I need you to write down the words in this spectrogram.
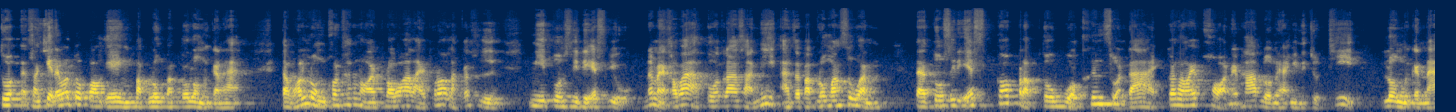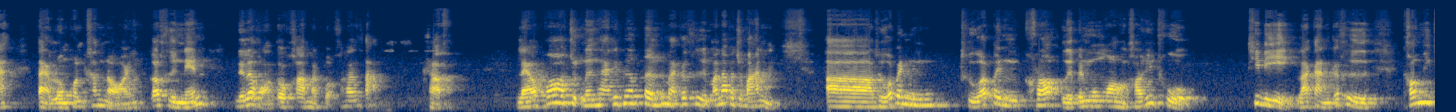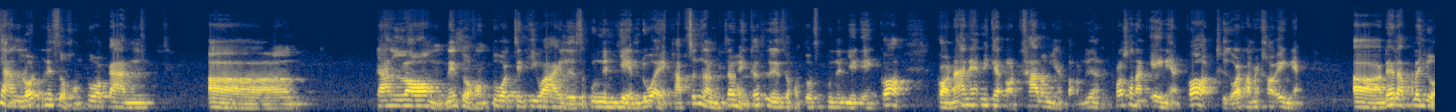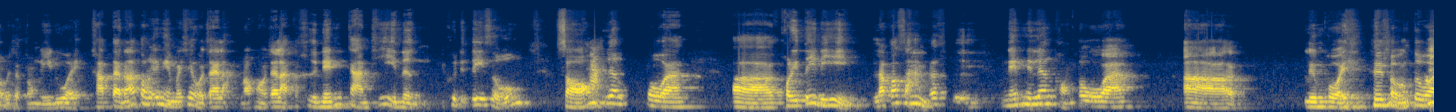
ตัวสังเกตได้ว่าตัวกองเองปรับลงปรับตัวลงเหมือนกันฮะแต่ว่าลงค่อนข้างน้อยเพราะว่าอะไรเพราะหลักก็คือมีตัว CDS อยู่นั่นหมายความว่าตัวตราสารหนี้อาจจะปรับลงบางส่วน แต่ตัว CDS ก็ปรับตัวบวกขึ้นส่วนได้ ก็ทำให้พอร์ตในภาพรวมนะฮะอยู่ในจุดที่ลงเหมือนกันนะ แต่ลงค่อนข้างน้อย ก็คือเน้นในเรื่องของตัวความผันผวนค่อนข้างต่ำครับ แล้วก็จุดหนึ่งฮะที่เพิ่มเติมขึ้นมาก็คือมันณปัจจุบันถือว่าเป็นถือว่าเป็นเคราะห์หรือเป็นมุมมองของเขาที่ถูกที่ดีละกันก็คือเขามีการลดในส่วนของตัวการการลองในส่วนของตัว JPY หรือสกุลเงินเยนด้วยครับ ซึ่งอย่างที่เราเห็นก็คือในส่วนของตัวสกุลเงินเยนเองก็ ก่อนหน้านี้มีการอ่อนค่าลงอย่างต่อเนื่อง เพราะฉะนั้นเองเนี่ยก็ถือว่าทำให้เขาเองเนี่ยได้รับประโยชน์จากตรงนี้ด้วยครับแต่นั้นตรงนี้เนี่ยไม่ใช่หัวใจหลักเนาะหัวใจหลักก็คือเน้นการที่หนึ่ง liquidity สูงสองเรื่องตัว quality ดี แล้วก็สามก็คือเน้นในเรื่องของตัวลืมโพยในส่วนของตัว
